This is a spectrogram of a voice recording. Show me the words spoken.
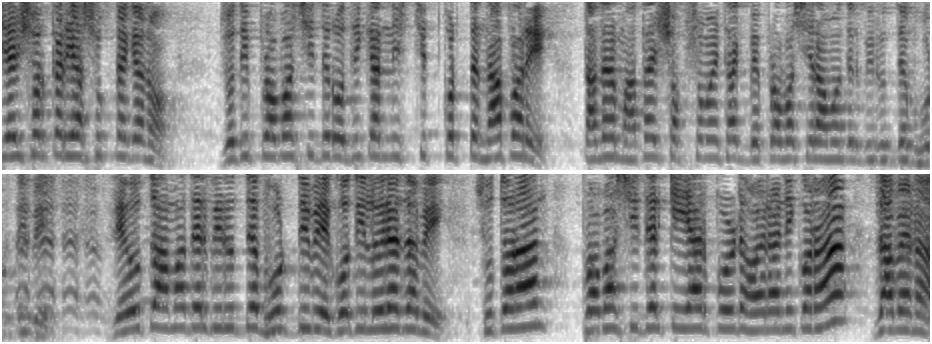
যেই সরকারই আসুক না কেন, যদি প্রবাসীদের অধিকার নিশ্চিত করতে না পারে, তাদের মাথায় সবসময় থাকবে প্রবাসীরা আমাদের বিরুদ্ধে ভোট দিবে। যেহেতু আমাদের বিরুদ্ধে ভোট দিবে, গদি লইরা যাবে। সুতরাং প্রবাসীদেরকে এয়ারপোর্টে হয়রানি করা যাবে না।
